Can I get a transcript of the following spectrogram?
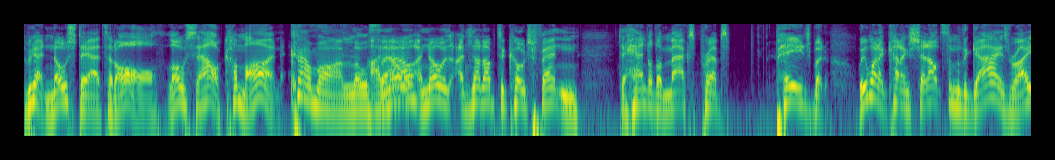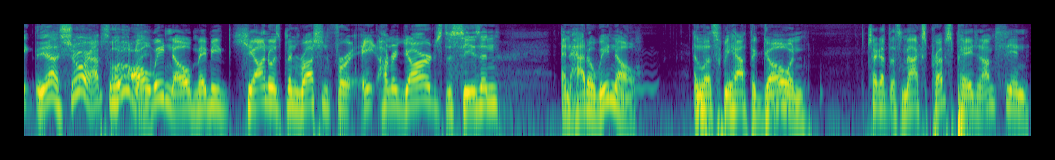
We got no stats at all. Los Al, come on. Come on, Los I know. I know it's not up to Coach Fenton to handle the MaxPreps page, but we want to kind of shout out some of the guys, right? Yeah, sure, absolutely. All we know, maybe Keanu has been rushing for 800 yards this season, and how do we know? Unless we have to go and check out this MaxPreps page, and I'm seeing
